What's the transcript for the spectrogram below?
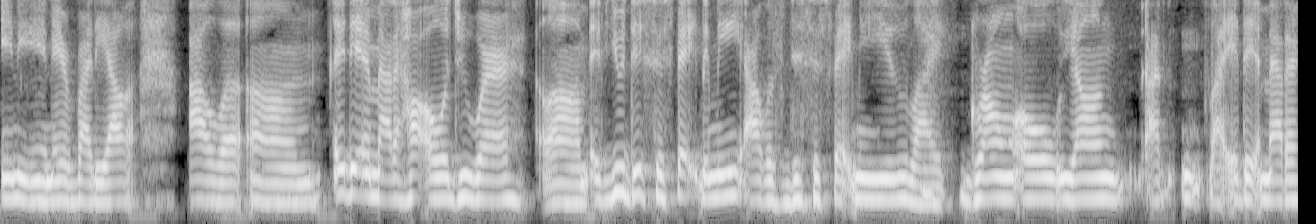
any and everybody out. I would, um, it didn't matter how old you were. Um, if you disrespected me, I was disrespecting you, like grown, old, young, I, like it didn't matter.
